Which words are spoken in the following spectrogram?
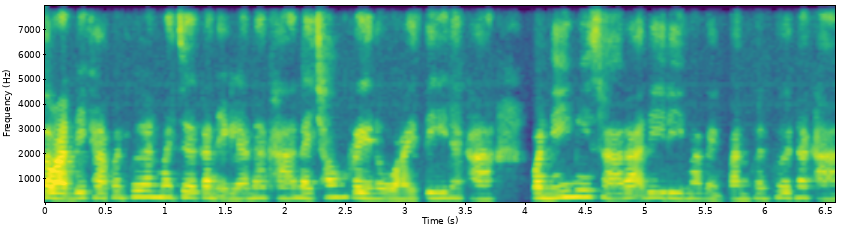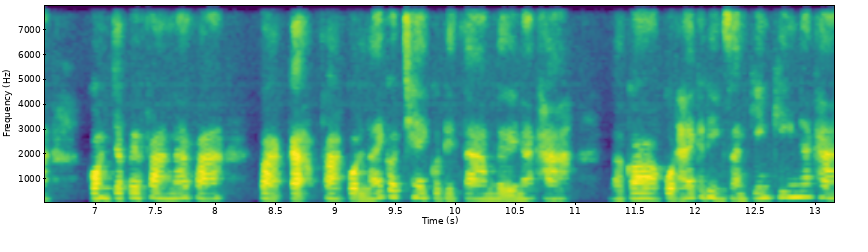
สวัสดีค่ะเพื่อนๆ มาเจอกันอีกแล้วนะคะ ในช่องเรโนวาไรตี้นะคะ วันนี้มีสาระดีๆ มาแบ่งปันเพื่อนๆนะคะ ก่อนจะไปฟังนะคะฝากฝากกดไลค์กดแชร์กดติดตามเลยนะคะ แล้วก็กดให้กระดิ่งสั่นกิ้งกิ้งๆนะคะ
